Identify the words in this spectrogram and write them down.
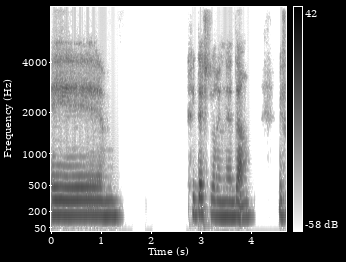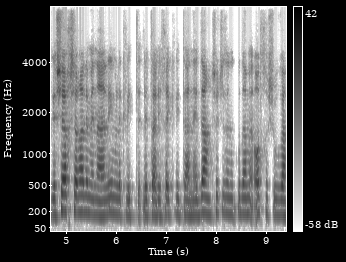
אמ, חידש דברים, נהדר. מפגשי הכשרה למנהלים לקליט, לתהליכי קליטה, נהדר, אני חושבת שזו נקודה מאוד חשובה.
